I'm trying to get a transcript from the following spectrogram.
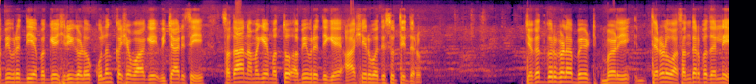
ಅಭಿವೃದ್ಧಿಯ ಬಗ್ಗೆ ಶ್ರೀಗಳು ಕೂಲಂಕಷವಾಗಿ ವಿಚಾರಿಸಿ ಸದಾ ನಮಗೆ ಮತ್ತು ಅಭಿವೃದ್ಧಿಗೆ ಆಶೀರ್ವದಿಸುತ್ತಿದ್ದರು. ಜಗದ್ಗುರುಗಳ ಭೇಟಿ ಬಳಿ ತೆರಳುವ ಸಂದರ್ಭದಲ್ಲಿ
